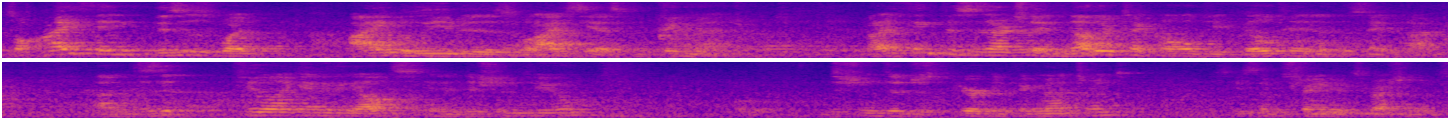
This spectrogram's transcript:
So I think this is what I believe is what I see as config management. But I think this is actually another technology built in at the same time. Um, does it feel like anything else in addition to you? In addition to just pure config management? I see some strange expressions.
